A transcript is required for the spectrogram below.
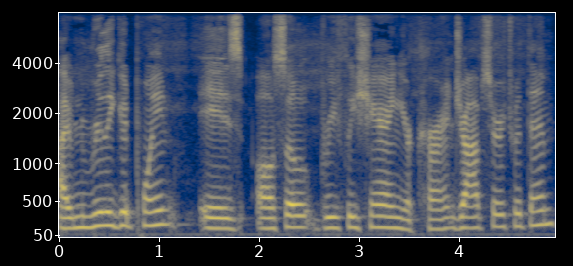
A really good point is also briefly sharing your current job search with them,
